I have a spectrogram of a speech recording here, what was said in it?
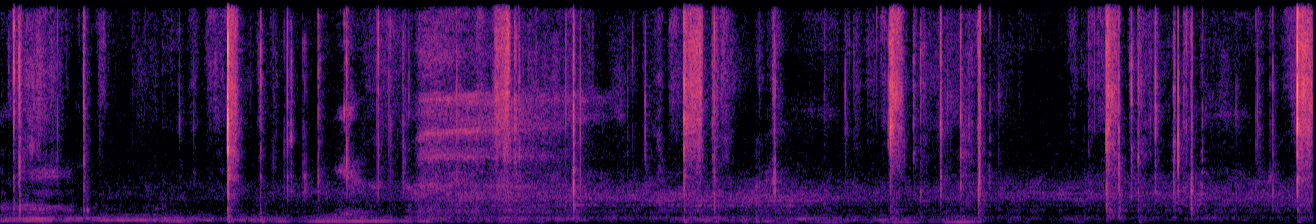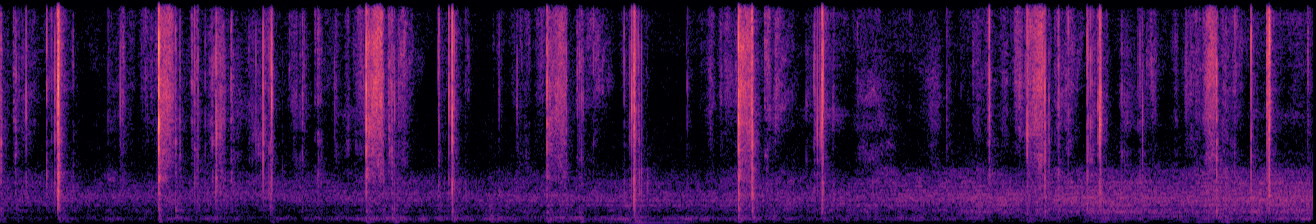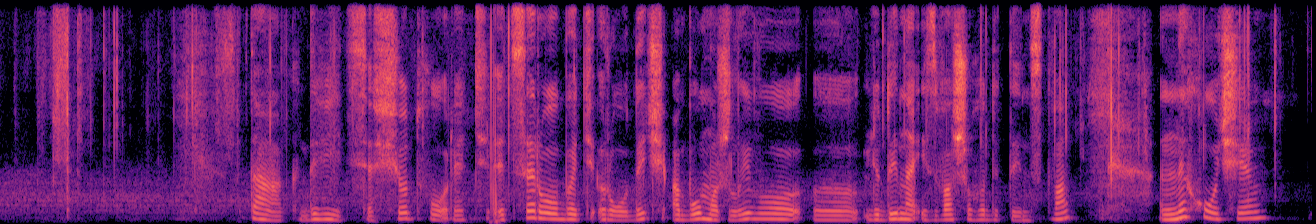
Так, дивіться, що творять. Це робить родич або, можливо, е, людина із вашого дитинства. Не хоче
